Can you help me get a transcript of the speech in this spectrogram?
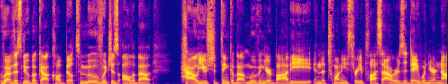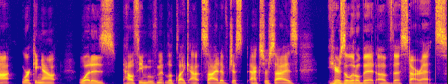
who have this new book out called Built to Move, which is all about how you should think about moving your body in the 23 plus hours a day when you're not working out. What does healthy movement look like outside of just exercise? Here's a little bit of the Starretts.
